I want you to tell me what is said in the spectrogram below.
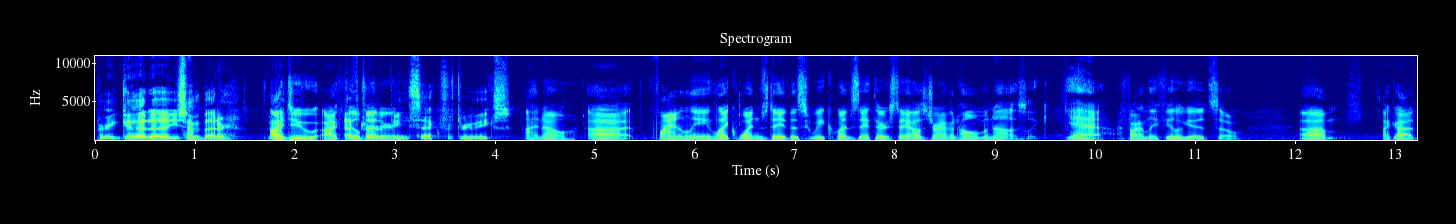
Pretty good. Uh, you sound better I do. I feel after better. being sick for three weeks. I know. Uh, finally, like Wednesday this week, Wednesday, Thursday, I was driving home and I was like, "Yeah, I finally feel good." So, um, I got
